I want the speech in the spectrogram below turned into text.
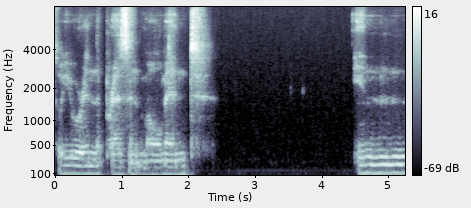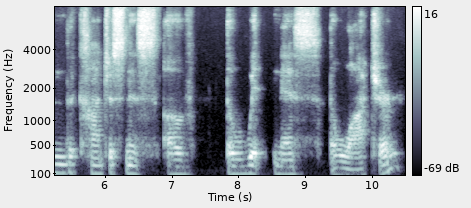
So you are in the present moment, in the consciousness of the witness, the watcher.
